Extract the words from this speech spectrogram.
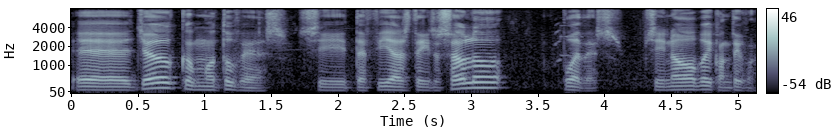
Eh, yo como tú veas. Si te fías de ir solo, puedes. Si no, voy contigo.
